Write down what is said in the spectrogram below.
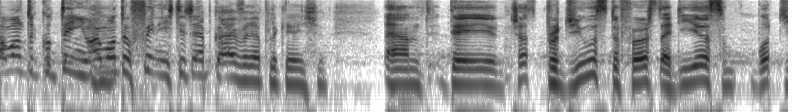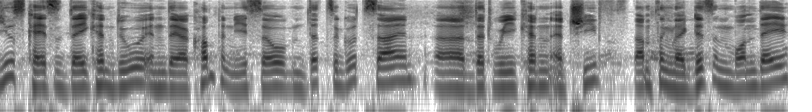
I want to continue. I want to finish this AppGyver application. and they just produced the first ideas what use cases they can do in their company. So that's a good sign uh, that we can achieve something like this in one day.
